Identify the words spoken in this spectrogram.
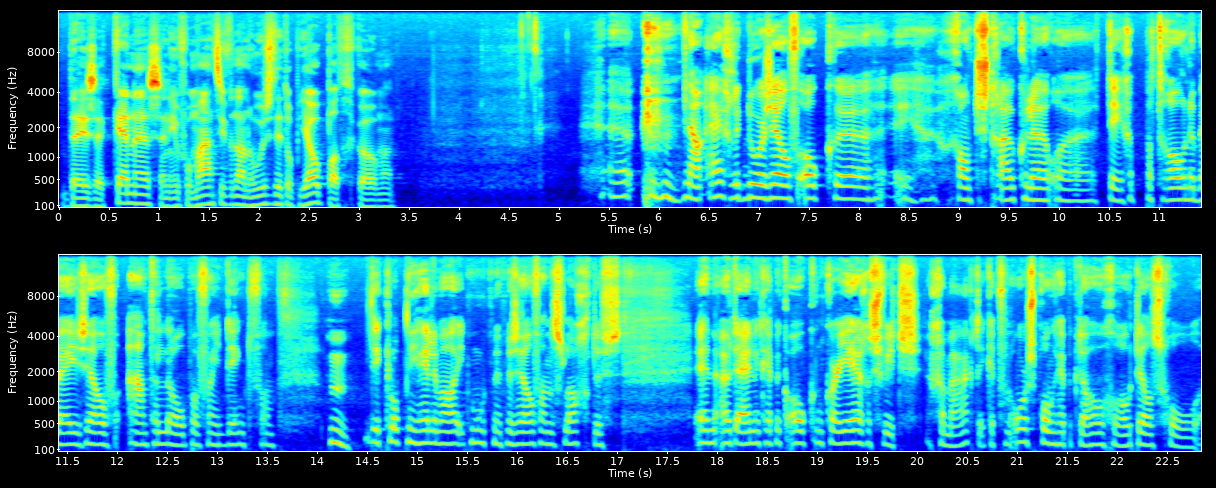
deze kennis en informatie vandaan? Hoe is dit op jouw pad gekomen? Uh, nou, eigenlijk door zelf ook uh, gewoon te struikelen uh, tegen patronen bij jezelf aan te lopen. Van je denkt van, hm, dit klopt niet helemaal, ik moet met mezelf aan de slag. Dus, en uiteindelijk heb ik ook een carrière switch gemaakt. Ik heb van oorsprong heb ik de hogere hotelschool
